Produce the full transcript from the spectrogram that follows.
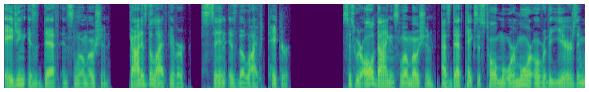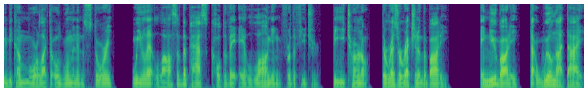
aging is death in slow motion. God is the life giver, sin is the life taker. Since we are all dying in slow motion, as death takes its toll more and more over the years and we become more like the old woman in the story, we let loss of the past cultivate a longing for the future, the eternal, the resurrection of the body. a new body that will not die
